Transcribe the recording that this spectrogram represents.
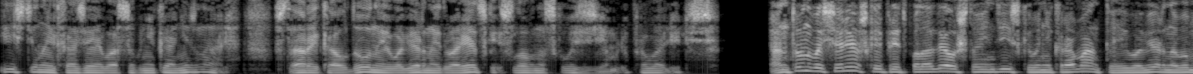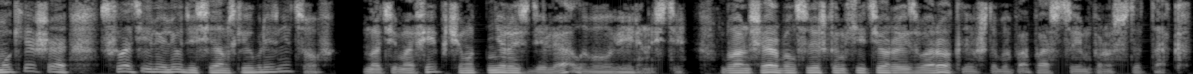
Истинные хозяева особняка не знали. Старый колдун и его верный дворецкий словно сквозь землю провалились. Антон Василевский предполагал, что индийского некроманта и его верного Мукеша схватили люди сиамских близнецов. Но Тимофей почему-то не разделял его уверенности. Бланшер был слишком хитер и изворотлив, чтобы попасться им просто так.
